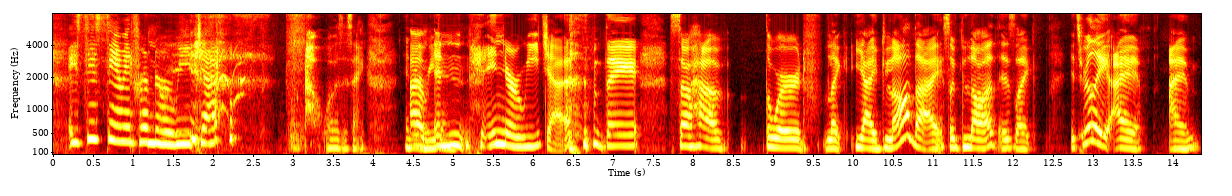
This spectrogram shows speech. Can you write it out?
Is this salmon from Norwegia? oh, what was I saying? In Um, in in Norwegia, they so have the word like jeg glad deg. So glad is like it's really I I'm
